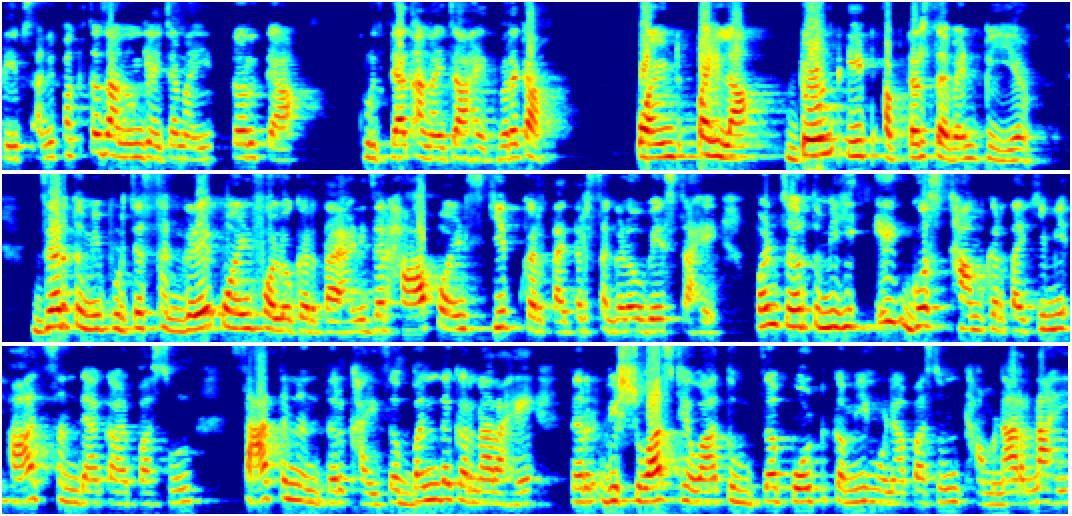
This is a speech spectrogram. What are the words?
टिप्स आणि फक्त जाणून घ्यायच्या नाही तर त्या कृत्यात आणायच्या आहेत. बरं का? पॉइंट पहिला don't eat after seven P M जर तुम्ही पुढचे सगळे पॉइंट फॉलो करताय आणि जर हा पॉइंट स्किप करताय तर सगळं वेस्ट आहे. पण जर तुम्ही ही एक गोष्ट ठाम करताय की मी आज संध्याकाळपासून सात नंतर खायचं बंद करणार आहे तर विश्वास ठेवा तुमचं पोट कमी होण्यापासून थांबणार नाही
